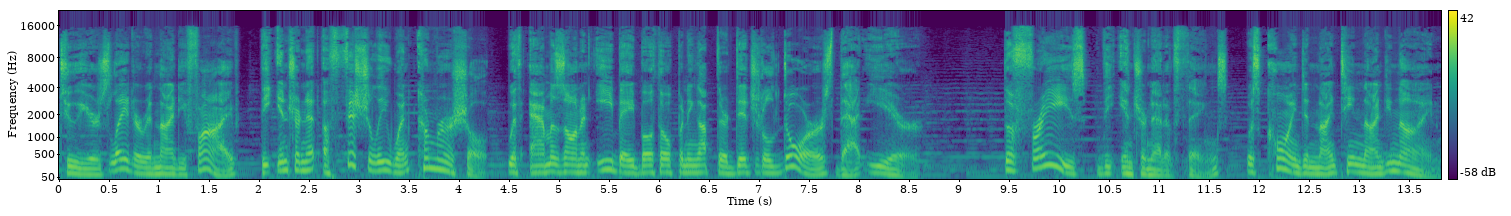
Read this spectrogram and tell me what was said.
two years later in 95, the internet officially went commercial, with Amazon and eBay both opening up their digital doors that year. The phrase the Internet of Things was coined in 1999,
